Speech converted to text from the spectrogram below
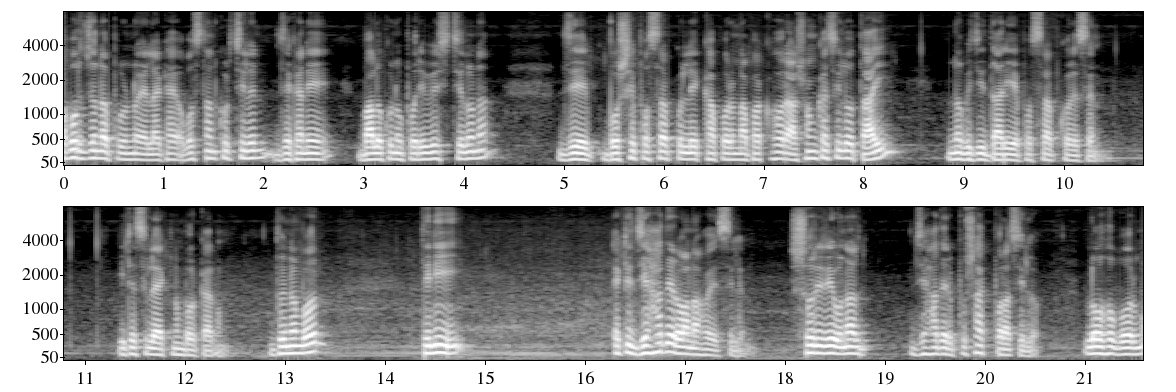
আবর্জনাপূর্ণ এলাকায় অবস্থান করছিলেন, যেখানে ভালো কোনো পরিবেশ ছিল না, যে বসে প্রস্রাব করলে কাপড় নাপাক হওয়ার আশঙ্কা ছিল, তাই নবীজি দাঁড়িয়ে প্রস্রাব করেছেন। এটা ছিল এক নম্বর কারণ। দুই নম্বর, তিনি একটি জেহাদে রওনা হয়েছিলেন। শরীরে ওনার জেহাদের পোশাক পরা ছিল। লৌহ বর্ম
